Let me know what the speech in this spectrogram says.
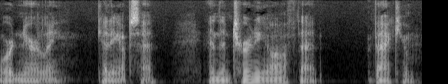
ordinarily getting upset, and then turning off that vacuum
